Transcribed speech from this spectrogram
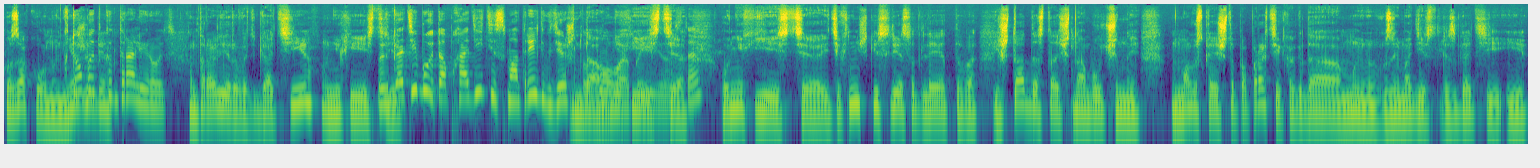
по закону. Кто нежели будет контролировать? Контролировать ГАТИ. У них есть... То есть ГАТИ будет обходить и смотреть, где что да, новое у них есть, да? У них есть и технические средства для этого, и штат достаточно обученный. Могу сказать, что по практике, когда мы взаимодействовали с ГАТИ, и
